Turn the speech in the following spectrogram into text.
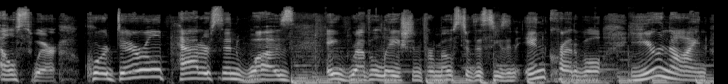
elsewhere. Cordarrelle Patterson was a revelation for most of the season. Incredible. Year nine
